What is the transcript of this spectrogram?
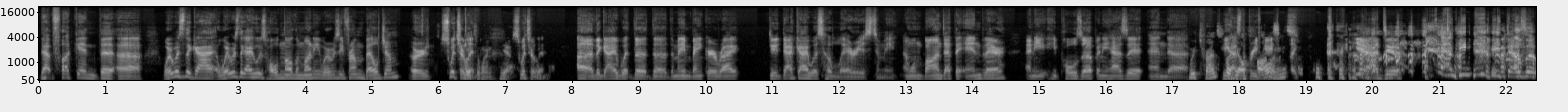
that fucking the uh, where was the guy? Where was the guy who was holding all the money? Where was he from? Belgium or Switzerland? Switzerland, yeah. Switzerland. Uh, the guy with the the the main banker, right? Dude, that guy was hilarious to me. And when Bond's at the end there, and he he pulls up and he has it, and uh, We he has your the briefcase. He's like, yeah, dude. and he, he tells him,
